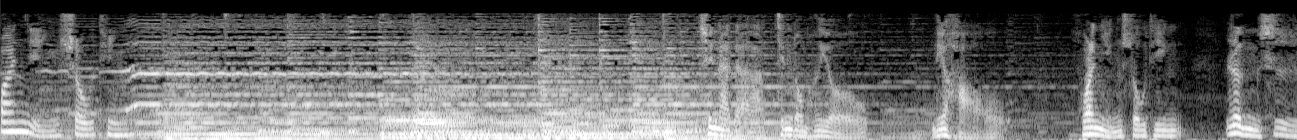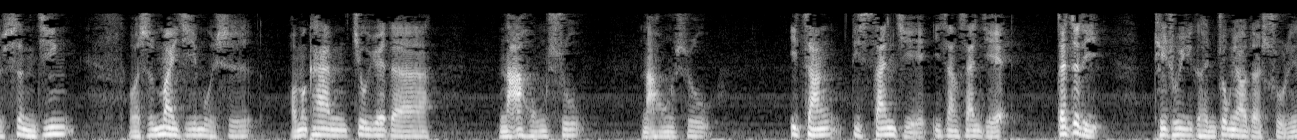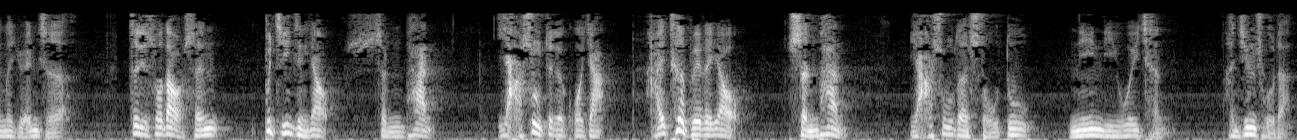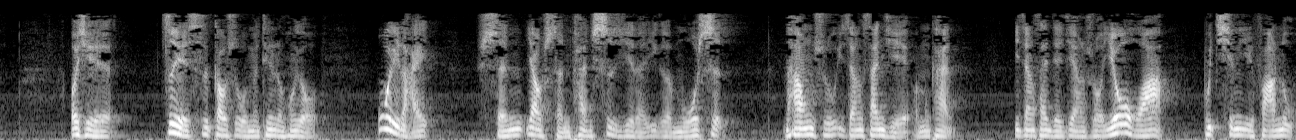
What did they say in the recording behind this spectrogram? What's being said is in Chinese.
欢迎收听。亲爱的听众朋友，你好，欢迎收听认识圣经。我是麦基牧师。我们看旧约的拿红书，拿红书。一章第三节，一章三节，在这里提出一个很重要的属灵的原则。这里说到，神不仅仅要审判亚述这个国家，还特别的要审判亚述的首都尼尼微城，很清楚的。而且这也是告诉我们听众朋友，未来神要审判世界的一个模式。拿红书一章三节，我们看一章三节这样说：耶和华。不轻易发怒，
